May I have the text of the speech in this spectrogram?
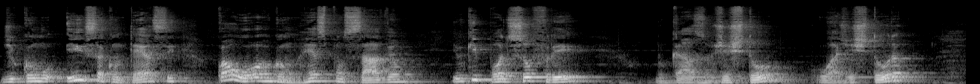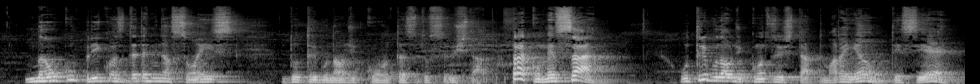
de como isso acontece, qual órgão responsável e o que pode sofrer, no caso, o gestor ou a gestora, não cumprir com as determinações do Tribunal de Contas do seu estado. Para começar, o Tribunal de Contas do Estado do Maranhão, TCE,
